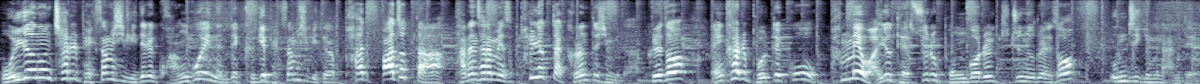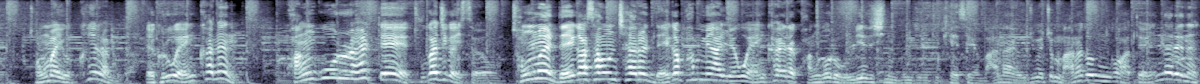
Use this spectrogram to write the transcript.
올려놓은 차를 132대를 광고했는데 그게 132대가 빠졌다. 다른 사람에서 팔렸다. 그런 뜻입니다. 그래서 엔카를 볼 때 꼭 판매 완료 대수를 본 거를 기준으로 해서 움직이면 안 돼요. 정말 이거 큰일 납니다. 네, 그리고 엔카는 광고를 할 때 두 가지가 있어요. 정말 내가 사온 차를 내가 판매하려고 엔카에다 광고를 올리시는 분들도 계세요. 많아요. 요즘에 좀 많아졌는 것 같아요. 옛날에는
